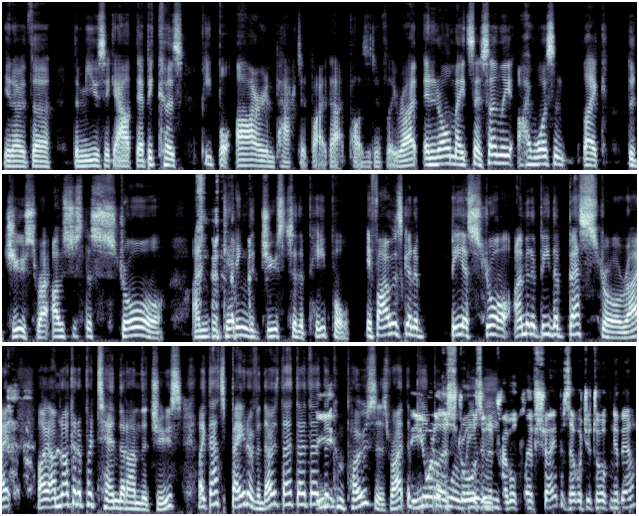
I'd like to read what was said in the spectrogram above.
you know, the, the music out there because people are impacted by that positively, right? And it all made sense. Suddenly I wasn't like the juice, right? I was just the straw. I'm getting the juice to the people. If I was going to be a straw. I'm going to be the best straw, right? Like, I'm not going to pretend that I'm the juice. Like, that's Beethoven. Those, that, that, they're you, the composers, right? The are you one of those straws really, in a treble clef shape? Is that what you're talking about?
